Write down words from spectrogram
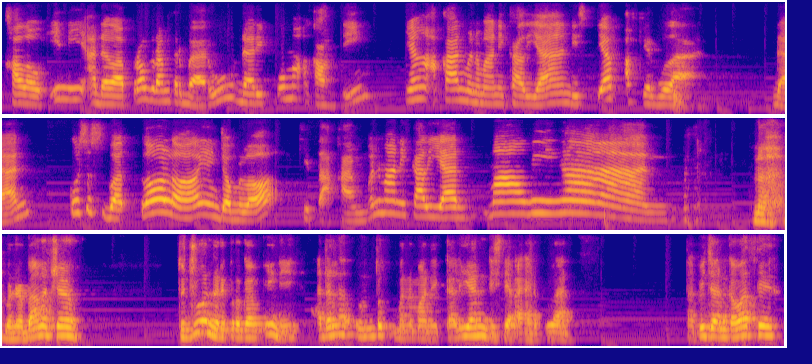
kalau ini adalah program terbaru dari Puma Accounting yang akan menemani kalian di setiap akhir bulan. Dan khusus buat Lolo yang jomblo, kita akan menemani kalian malmingan. Nah, bener banget, Cew. Tujuan dari program ini adalah untuk menemani kalian di setiap akhir bulan. Tapi jangan khawatir,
